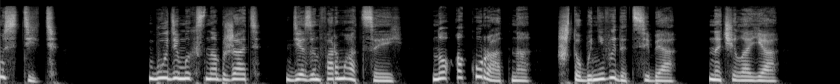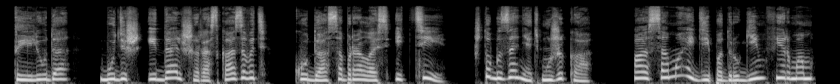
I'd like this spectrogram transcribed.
мстить. Будем их снабжать дезинформацией, но аккуратно, чтобы не выдать себя, начала я. Ты, Люда, будешь и дальше рассказывать, куда собралась идти, чтобы занять мужика, а сама иди по другим фирмам,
